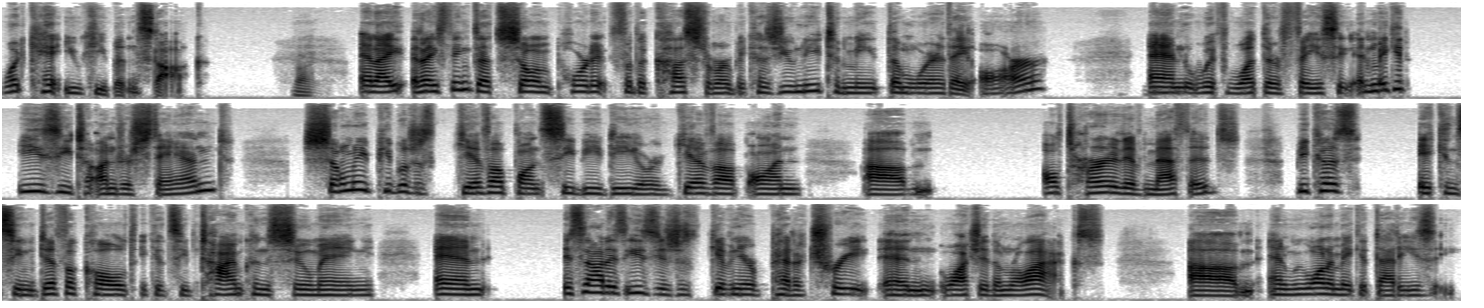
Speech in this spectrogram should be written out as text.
what can't you keep in stock? Right. And i and i think that's so important for the customer because you need to meet them where they are mm-hmm. and with what they're facing and make it easy to understand. So many people just give up on cbd or give up on um, alternative methods because it can seem difficult, it can seem time consuming, and it's not as easy as just giving your pet a treat and watching them relax. Um, and we want to make it that easy.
